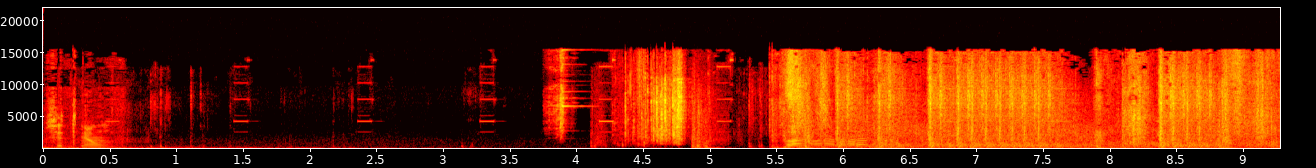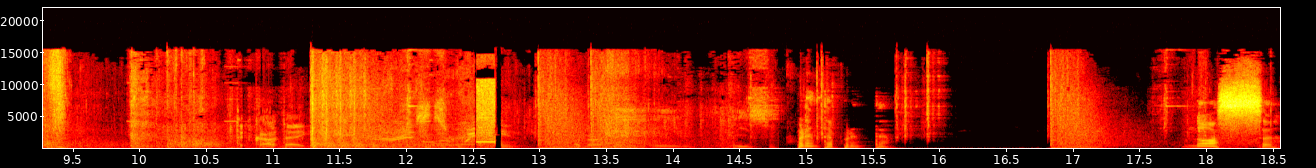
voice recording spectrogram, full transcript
Você tem um. Varanda, varanda, varanda. Tag. Isso. Planta, planta. Nossa.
